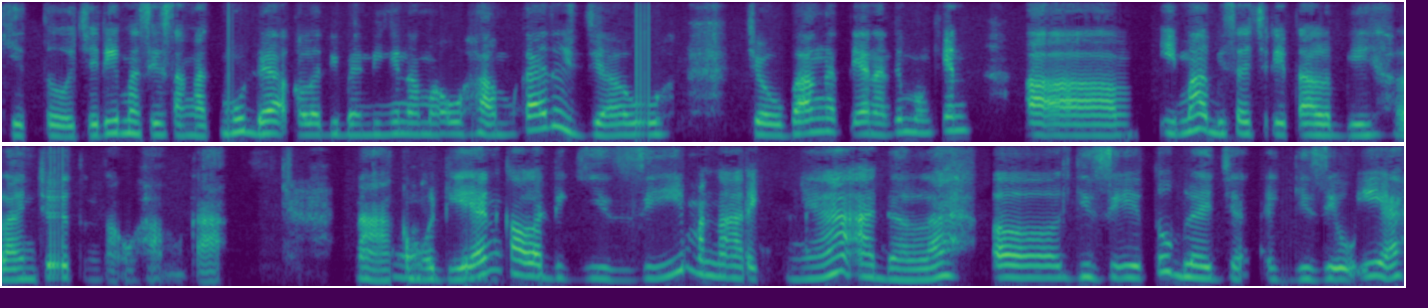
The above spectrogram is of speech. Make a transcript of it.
gitu. Jadi masih sangat muda kalau dibandingin sama UHAMKA itu jauh jauh banget ya. Nanti mungkin eh, Ima bisa cerita lebih lanjut tentang UHAMKA. Nah, kemudian kalau di Gizi menariknya adalah eh, Gizi itu belajar eh, Gizi UI ya,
